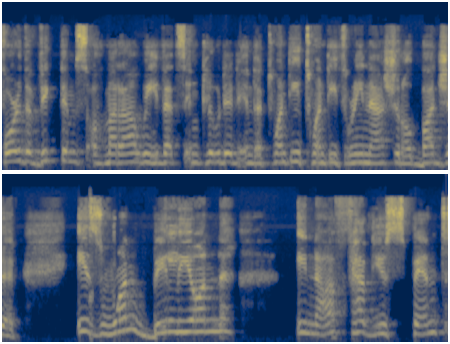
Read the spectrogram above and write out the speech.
for the victims of Marawi that's included in the 2023 national budget. Is 1 billion enough? Have you spent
